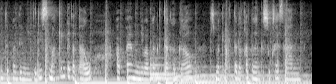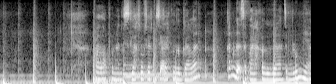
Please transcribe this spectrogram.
itu pentingnya. Jadi semakin kita tahu apa yang menyebabkan kita gagal semakin kita dekat dengan kesuksesan. Kalaupun nanti setelah sukses masih ada kegagalan kan gak separah kegagalan sebelumnya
